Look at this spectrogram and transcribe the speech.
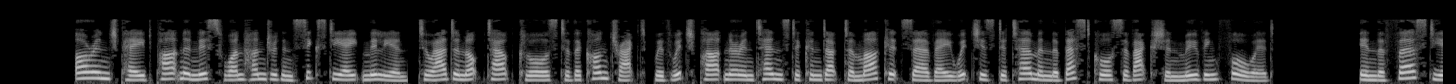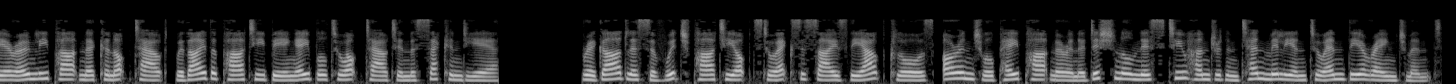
Orange paid partner NIS 168 million, to add an opt-out clause to the contract, with which partner intends to conduct a market survey which is determine the best course of action moving forward. In the first year only partner can opt out, with either party being able to opt out in the second year. Regardless of which party opts to exercise the out clause, Orange will pay partner an additional NIS 210 million to end the arrangement.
